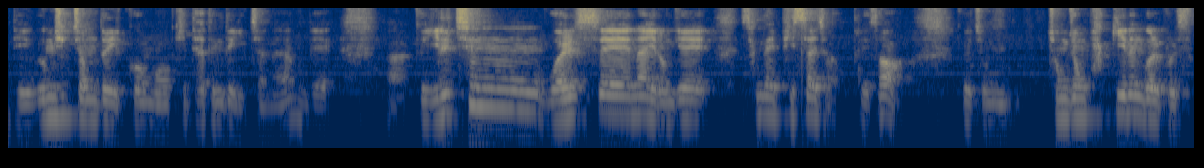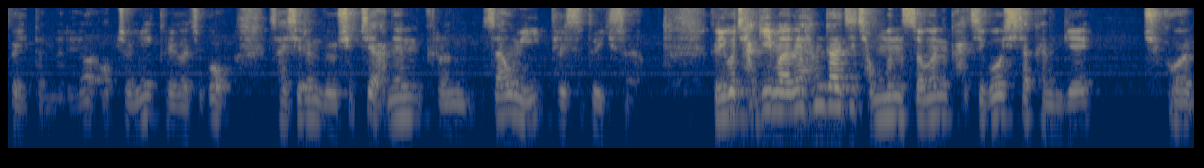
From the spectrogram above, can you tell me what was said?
어디 음식점도 있고 뭐 기타 등등 있잖아요. 근데 아, 그 1층 월세나 이런 게 상당히 비싸죠. 그래서 그 좀 종종 바뀌는 걸 볼 수가 있단 말이에요. 업종이 그래가지고 사실은 그 쉽지 않은 그런 싸움이 될 수도 있어요. 그리고 자기만의 한 가지 전문성은 가지고 시작하는 게 주-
